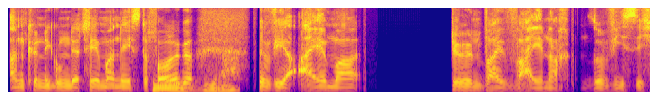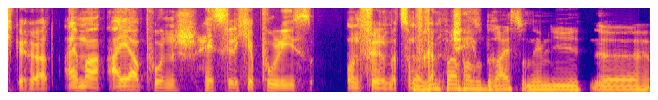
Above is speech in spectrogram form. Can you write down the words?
Ankündigung der Thema nächste Folge, ja. sind wir einmal schön bei Weihnachten, so wie es sich gehört. Einmal Eierpunsch, hässliche Pullis und Filme zum Da sind wir einfach so dreist und nehmen die äh,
